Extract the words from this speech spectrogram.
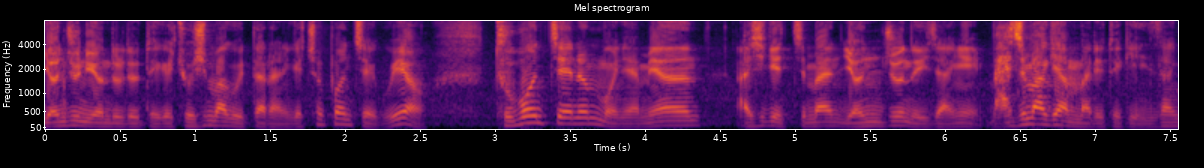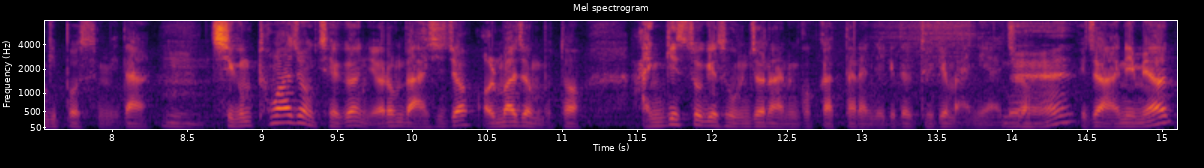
연준 위원들도 되게 조심하고 있다는 게 첫 번째고요. 두 번째는 뭐냐면 아시겠지만 연준 의장이 마지막에 한 말이 되게 인상 깊었습니다. 음. 지금 통화 정책은 여러분도 아시죠? 얼마 전부터 안개 속에서 운전하는 것 같다는 얘기들 되게 많이 하죠. 네. 그죠? 아니면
